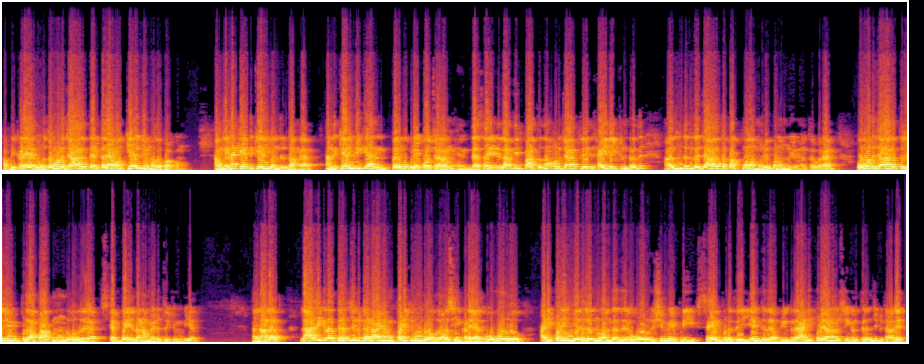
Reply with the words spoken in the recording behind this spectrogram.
அப்படி கிடையாது. ஒருத்தவங்க ஒரு ஜாதகத்தை எடுத்தாலே அவங்க கேள்வியை முத பார்க்கணும். அவங்க என்ன கேட்டு கேள்வி வந்திருக்காங்க? அந்த கேள்விக்கு அந்த கோச்சாரம் இந்த எல்லாத்தையும் பார்த்துதான் ஒரு ஜாதகத்துல எது ஹைலைட்ன்றது அந்தந்த ஜாதகத்தை பார்க்கும்போது முடிவு பண்ண முடியுமே தவிர ஒவ்வொரு ஜாதகத்திலையும் இப்படிதான் பார்க்கணும்னு ஒரு ஸ்டெப் பை எல்லாம் நம்ம எடுத்து வைக்க முடியாது. அதனால லாஜிக்கலா தெரிஞ்சுக்கிட்டனாலே நம்ம படிக்கணும்ன்ற ஒரு அவசியம் கிடையாது. ஒவ்வொரு அடிப்படையும் எதுல இருந்து வந்தது ஒவ்வொரு விஷயமும் எப்படி செயல்படுது இயங்குது அப்படின்ற அடிப்படையான விஷயங்கள் தெரிஞ்சுக்கிட்டாலே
